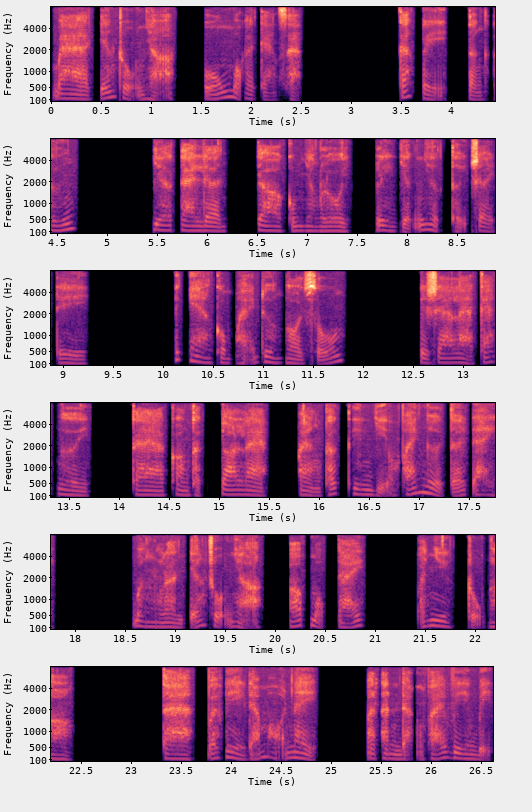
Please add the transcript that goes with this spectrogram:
ba chán rượu nhỏ, uống một hơi cạn sạch. Các vị tận hứng, giơ tay lên cho cung nhân lui, liền dẫn nhược thủy rời đi. Tất nhàng cùng hải đường ngồi xuống. Thì ra là các người, ta còn thật cho là hoàng thất thiên diệu phái người tới đây. Bừng lên chén rượu nhỏ, ốp một cái, quả nhiên rượu ngon. Ta bởi vì đám hỏi này mà thành đặng phái viên bị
